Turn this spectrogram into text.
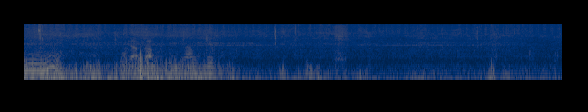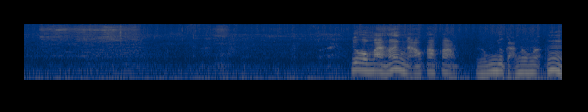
อืมอยากครับน้ำกิน อยู่โรงพยาบาลเขายังหนาวก็ก็หลุมอยู่กลางลงอะอืม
